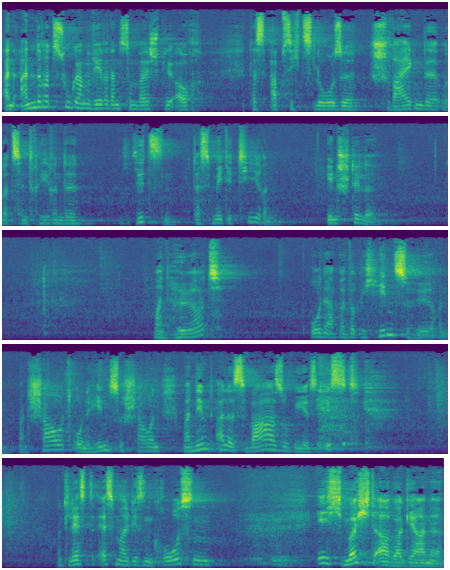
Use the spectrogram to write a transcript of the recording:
Ein anderer Zugang wäre dann zum Beispiel auch das absichtslose, schweigende oder zentrierende Sitzen, das Meditieren in Stille. Man hört, ohne aber wirklich hinzuhören. Man schaut, ohne hinzuschauen. Man nimmt alles wahr, so wie es ist und lässt erstmal diesen großen Ich möchte aber gerne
